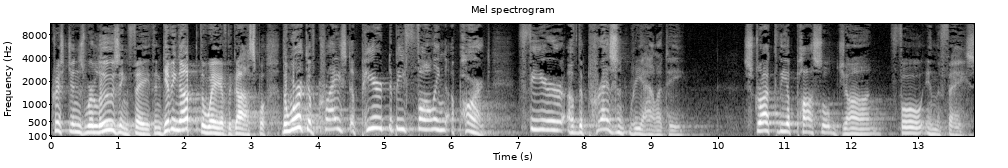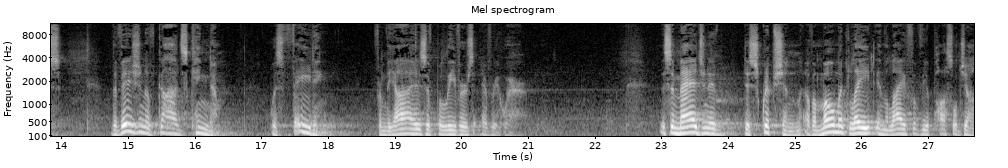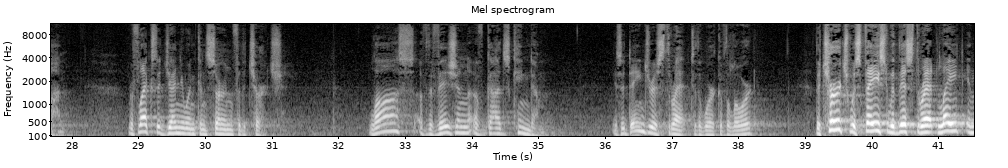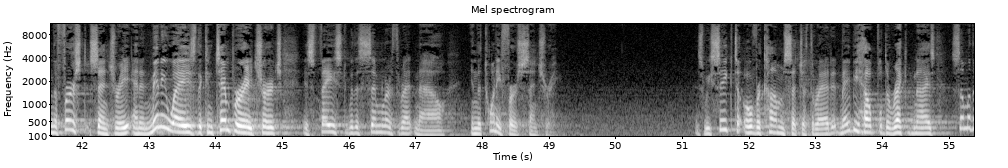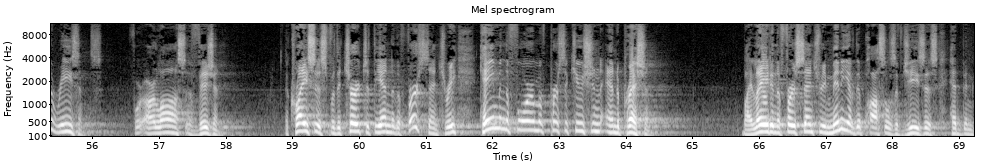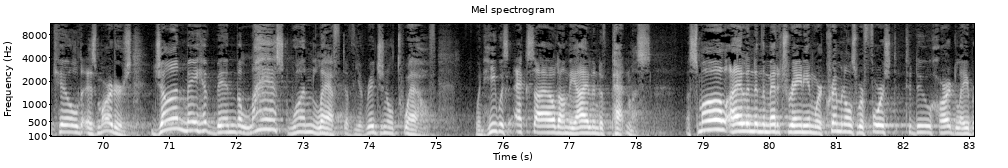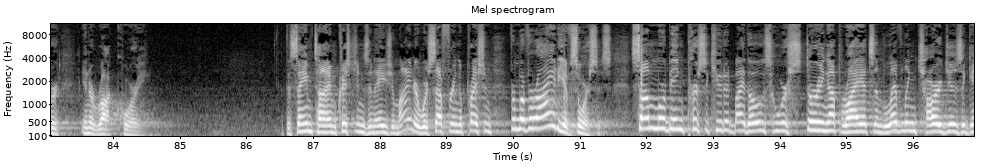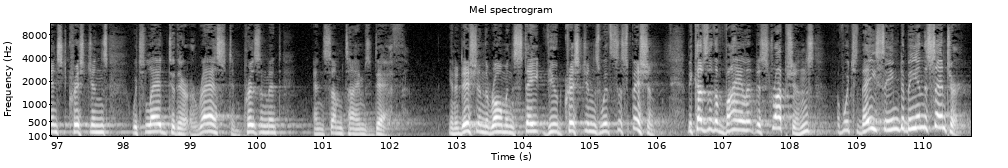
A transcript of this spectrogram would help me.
Christians were losing faith and giving up the way of the gospel. The work of Christ appeared to be falling apart. Fear of the present reality struck the Apostle John full in the face. The vision of God's kingdom was fading from the eyes of believers everywhere. This imaginative description of a moment late in the life of the Apostle John reflects a genuine concern for the church. Loss of the vision of God's kingdom is a dangerous threat to the work of the Lord. The church was faced with this threat late in the first century, and in many ways, the contemporary church is faced with a similar threat now in the 21st century. As we seek to overcome such a threat, it may be helpful to recognize some of the reasons for our loss of vision. The crisis for the church at the end of the first century came in the form of persecution and oppression. By late in the first century, many of the apostles of Jesus had been killed as martyrs. John may have been the last one left of the original twelve when he was exiled on the island of Patmos, a small island in the Mediterranean where criminals were forced to do hard labor in a rock quarry. At the same time, Christians in Asia Minor were suffering oppression from a variety of sources. Some were being persecuted by those who were stirring up riots and leveling charges against Christians, which led to their arrest, imprisonment, and sometimes death. In addition, the Roman state viewed Christians with suspicion because of the violent disruptions of which they seemed to be in the center.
